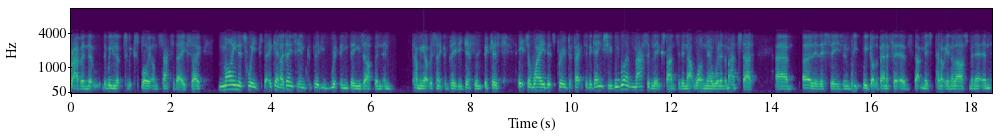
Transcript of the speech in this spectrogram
Grabban that, that we look to exploit on Saturday. So minor tweaks, but again, I don't see him completely ripping things up and, and coming up with something completely different because it's a way that's proved effective against you. We weren't massively expansive in that 1 0 win at the Madstad um, earlier this season. We, we got the benefit of that missed penalty in the last minute. And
